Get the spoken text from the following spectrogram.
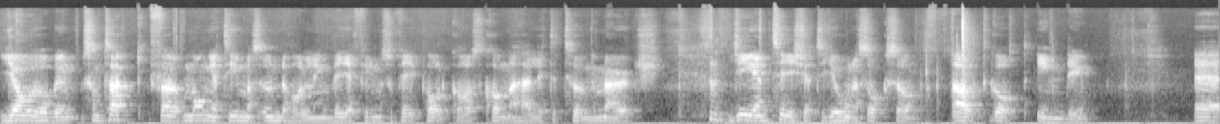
Yo Robin, som tack för många timmars underhållning via Filmosofi Podcast kommer här lite tung merch. Ge en t-shirt till Jonas också. Allt gott indie. Eh,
